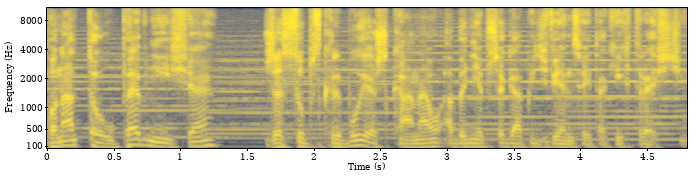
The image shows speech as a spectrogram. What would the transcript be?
Ponadto upewnij się, że subskrybujesz kanał, aby nie przegapić więcej takich treści.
